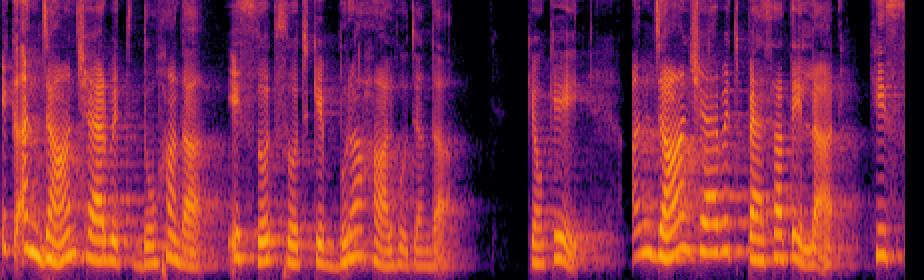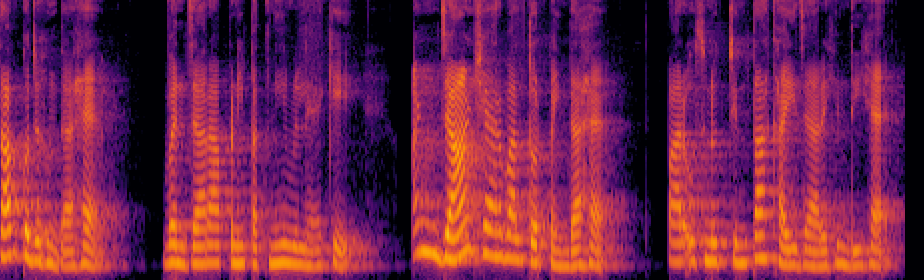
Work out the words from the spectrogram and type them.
ਇੱਕ ਅਣਜਾਣ ਸ਼ਹਿਰ ਵਿੱਚ ਦੋਹਾਂ ਦਾ ਇਹ ਸੋਚ-ਸੋਚ ਕੇ ਬੁਰਾ ਹਾਲ ਹੋ ਜਾਂਦਾ। ਕਿਉਂਕਿ ਅਣਜਾਣ ਸ਼ਹਿਰ ਵਿੱਚ ਪੈਸਾ ਧੇਲਾ ਹੀ ਸਭ ਕੁਝ ਹੁੰਦਾ ਹੈ। ਵੰਜਾਰਾ ਆਪਣੀ ਪਤਨੀ ਨੂੰ ਲੈ ਕੇ ਅਣਜਾਣ ਸ਼ਹਿਰ ਵੱਲ ਤੁਰ ਪੈਂਦਾ ਹੈ, ਪਰ ਉਸ ਨੂੰ ਚਿੰਤਾ ਖਾਈ ਜਾ ਰਹੀ ਹੁੰਦੀ ਹੈ।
